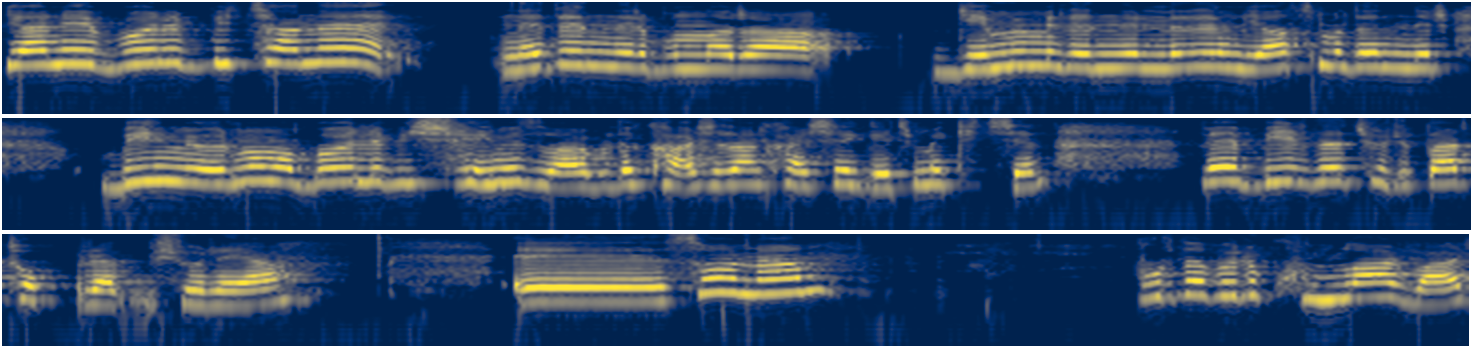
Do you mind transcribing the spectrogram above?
Yani böyle bir tane ne denilir bunlara? Gemi mi denilir, ne denilir, yat mı denilir bilmiyorum ama böyle bir şeyimiz var burada karşıdan karşıya geçmek için. Ve bir de çocuklar top bırakmış oraya. Ee, sonra burada böyle kumlar var.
